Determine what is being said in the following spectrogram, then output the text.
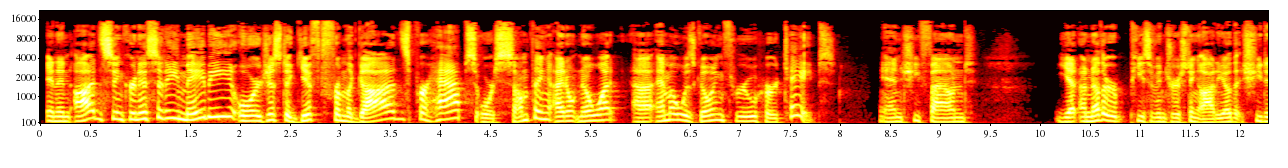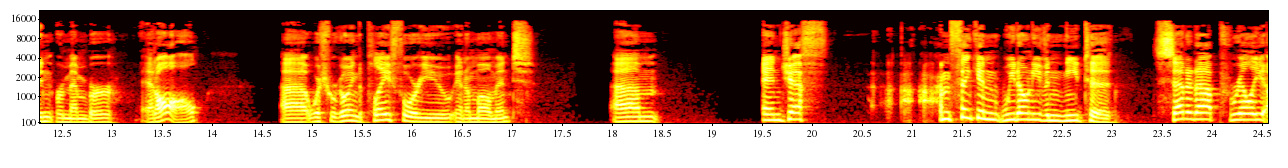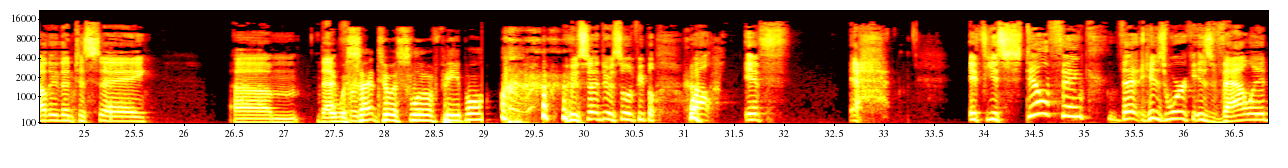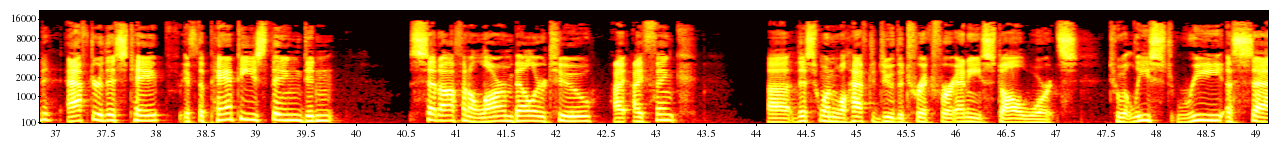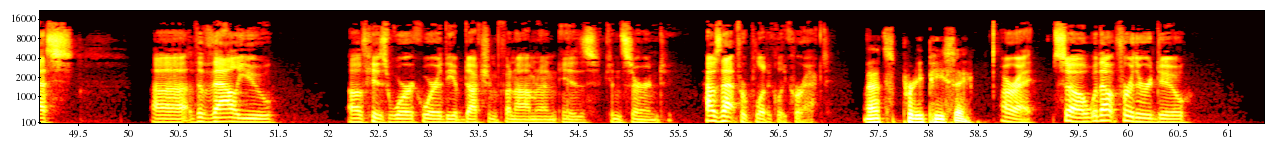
in an odd synchronicity, maybe, or just a gift from the gods, perhaps, or something. I don't know what. Uh, Emma was going through her tapes, and she found yet another piece of interesting audio that she didn't remember at all, uh, which we're going to play for you in a moment. Um, and Jeff, I- I'm thinking we don't even need to set it up really, other than to say um, that It was for- sent to a slew of people. who sent to a slew of people. Well, if if you still think that his work is valid after this tape, if the panties thing didn't set off an alarm bell or two, I, I think uh, this one will have to do the trick for any stalwarts to at least reassess uh, the value of his work where the abduction phenomenon is concerned. How's that for politically correct? That's pretty PC. All right. So, without further ado,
